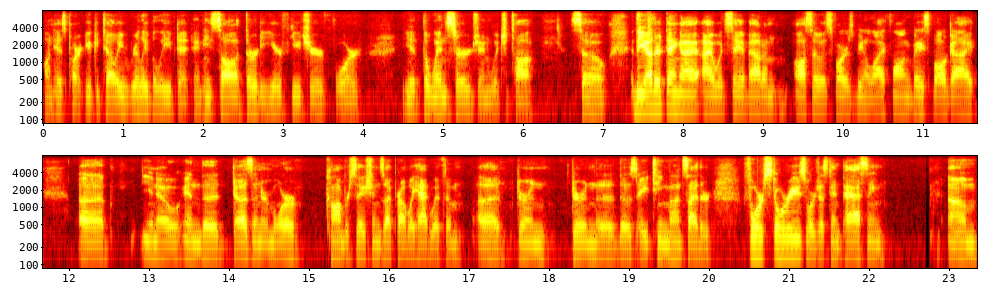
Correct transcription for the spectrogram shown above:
on his part. You could tell he really believed it, and he saw a 30 year future for you know, the wind surge in Wichita. So the other thing I, I, would say about him also, as far as being a lifelong baseball guy, uh, you know, in the dozen or more conversations I probably had with him uh, during during the those 18 months, either for stories or just in passing, um,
